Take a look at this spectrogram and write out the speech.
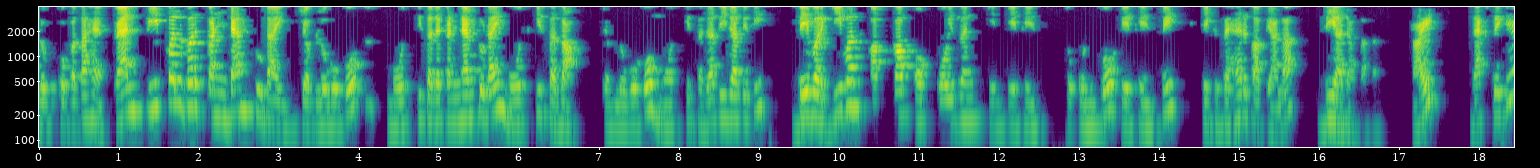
लोगों को पता है when people were condemn to die जब लोगों को मौत की सजा कंडेम टू डाई मौत की सजा। जब लोगों को मौत की सजा दी जाती थी they were given a cup of poison in Athens तो उनको एथेंस में एक जहर का प्याला दिया जाता था। राइट नेक्स्ट देखिए।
